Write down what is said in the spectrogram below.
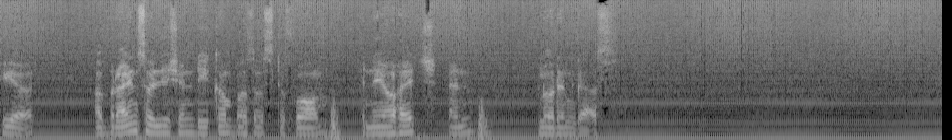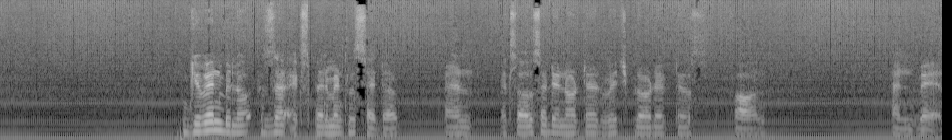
Here, a brine solution decomposes to form NaOH and chlorine gas. Given below is the experimental setup and it's also denoted which product is found and where.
